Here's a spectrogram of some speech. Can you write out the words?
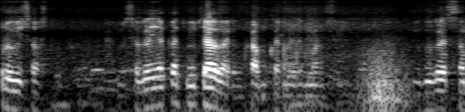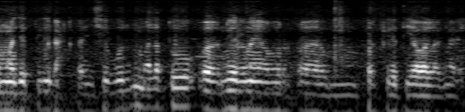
प्रवेश असतो. सगळे एकाच विचारधारेवर काम करणारे माणसं वेगवेगळ्या समाजातील घटकांशी बोलून मला तो निर्णयावर प्रक्रियेत यावं लागणार आहे.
